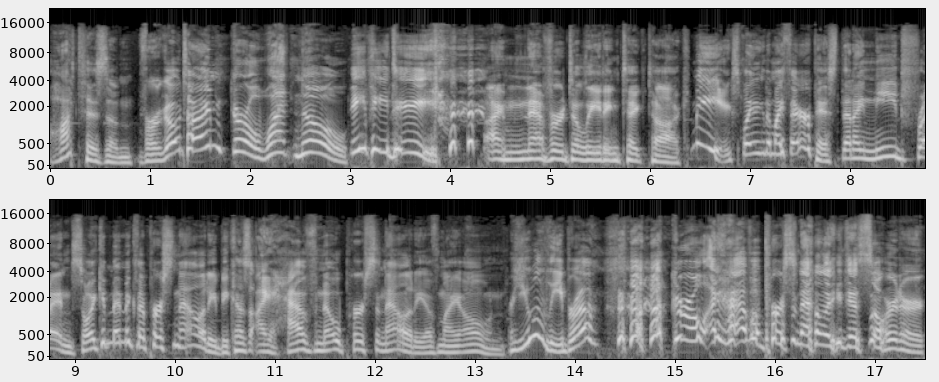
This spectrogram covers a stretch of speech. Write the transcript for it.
autism. Virgo time? Girl, what? No. BPD. I'm never deleting TikTok. Me explaining to my therapist that I need friends so I can mimic their personality because I have no personality of my own. Are you a Libra? Girl, I have a personality disorder.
